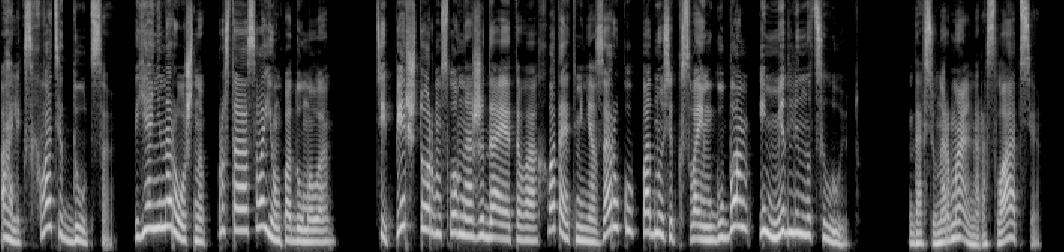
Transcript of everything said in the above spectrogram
«Алекс, хватит дуться. Я не нарочно, просто о своем подумала». Теперь Шторм, словно ожидая этого, хватает меня за руку, подносит к своим губам и медленно целует. «Да все нормально, расслабься.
